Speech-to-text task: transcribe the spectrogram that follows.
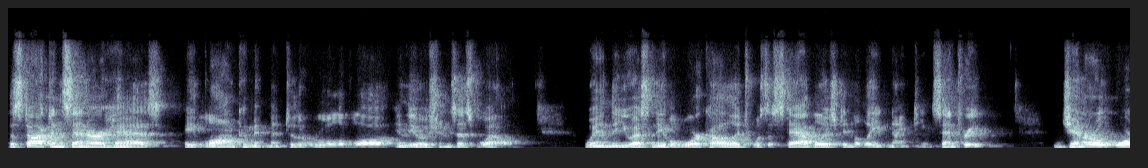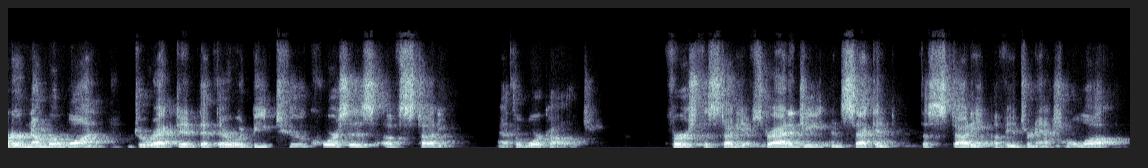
The Stockton Center has a long commitment to the rule of law in the oceans as well. When the US Naval War College was established in the late 19th century, General Order Number One directed that there would be two courses of study at the War College. First, the study of strategy, and second, the study of international law.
